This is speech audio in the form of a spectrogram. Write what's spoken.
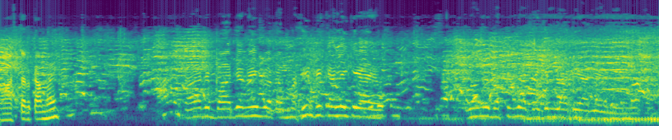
मास्टर कम है। बाजे नहीं बता मशीन भी क्या लेके आए हो? साइकिल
